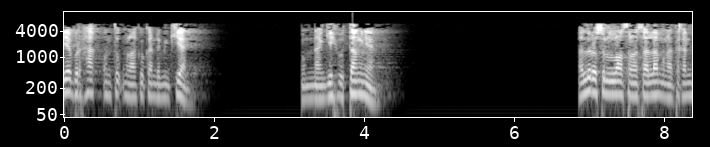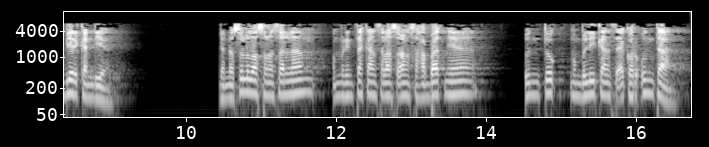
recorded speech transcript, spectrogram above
dia berhak untuk melakukan demikian. Memenagih hutangnya. Lalu Rasulullah SAW mengatakan biarkan dia. Dan Rasulullah SAW memerintahkan salah seorang sahabatnya untuk membelikan seekor unta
